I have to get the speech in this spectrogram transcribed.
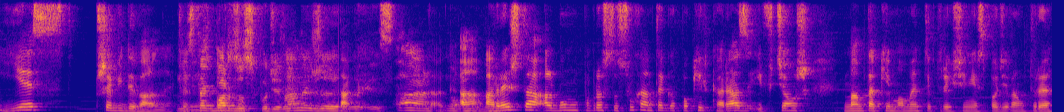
jest przewidywalny. Jest tak sposób. bardzo spodziewany, że Tak. jest... A, Tak. no, A, no. a reszta albumu po prostu słucham tego po kilka razy i wciąż mam takie momenty, których się nie spodziewam, które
